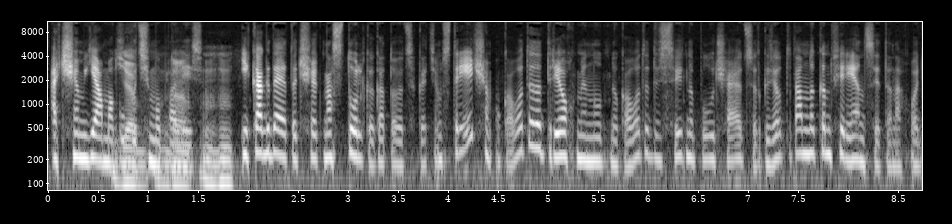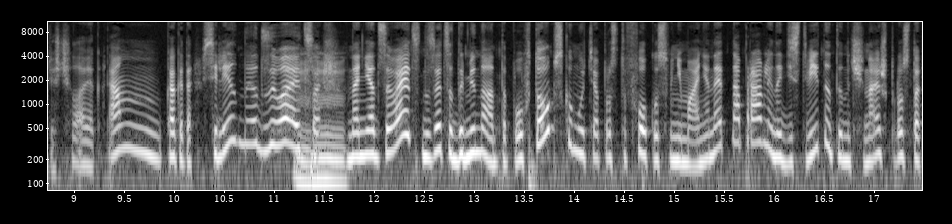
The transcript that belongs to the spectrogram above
а чем я могу я, быть ему да, полезен. Угу. И когда этот человек настолько готовится к этим встречам, у кого-то это трехминутный, у кого-то это действительно получается. Где-то там на конференции ты находишь человека. Там, как это, вселенная отзывается. Угу. Она не отзывается, называется доминанта по Ухтомскому. У тебя просто фокус внимания на это направлен, и действительно ты начинаешь просто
